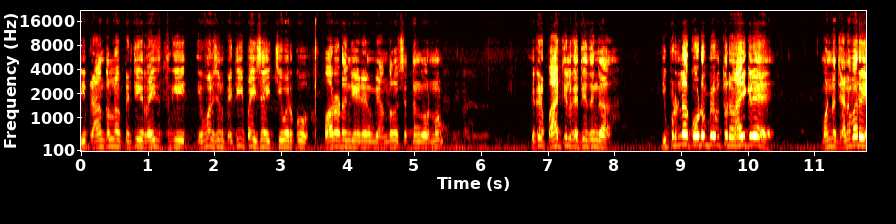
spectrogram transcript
ఈ ప్రాంతంలో ప్రతి రైతుకి ఇవ్వాల్సిన ప్రతి పైసా ఇచ్చే వరకు పోరాటం చేయడానికి మేము అందరం సిద్ధంగా ఉన్నాం. ఇక్కడ పార్టీలకు అతీతంగా ఇప్పుడున్న కూటమి ప్రభుత్వ నాయకులే మొన్న జనవరి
